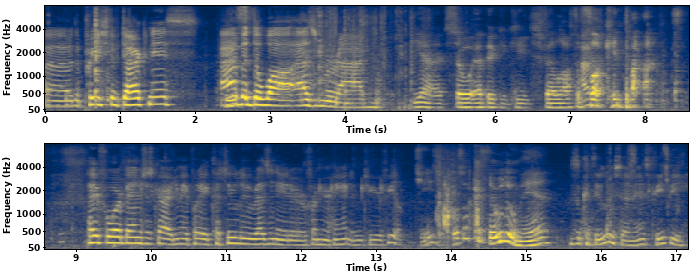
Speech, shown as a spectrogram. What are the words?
Uh, the Priest of Darkness. Abadawa Asmurad. Yeah, it's so epic it keeps fell off the fucking box. Pay four, banish this card. You may put a Cthulhu Resonator from your hand into your field. Jesus, what's up Cthulhu, man? This is a Cthulhu set, man. It's creepy.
